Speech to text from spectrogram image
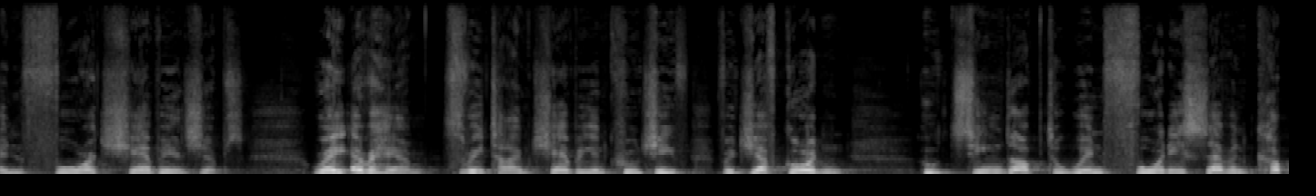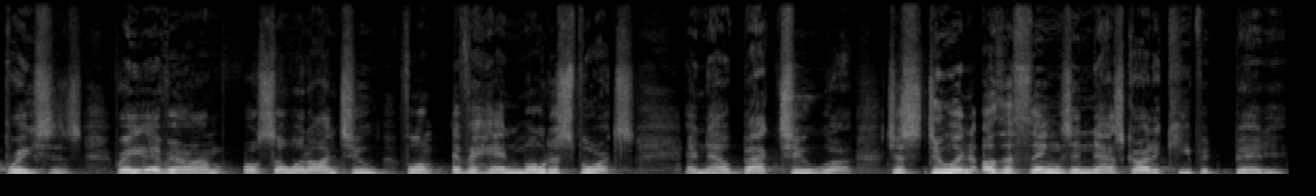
and four championships. Ray Evernham, three time champion crew chief for Jeff Gordon, who teamed up to win 47 cup races. Ray Evernham also went on to form Evernham Motorsports and now back to uh, just doing other things in NASCAR to keep it steady.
